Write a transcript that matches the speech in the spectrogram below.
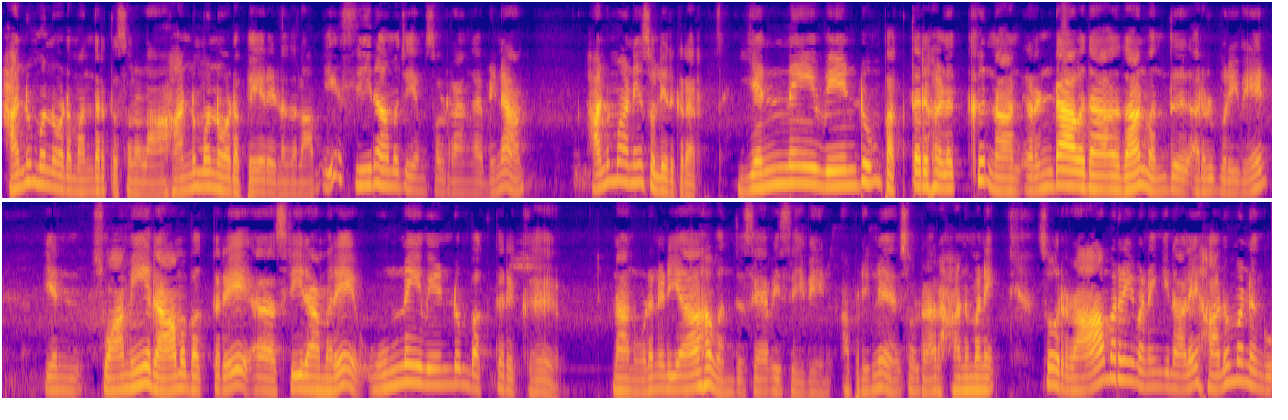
ஹனுமனோட மந்திரத்தை சொல்லலாம் ஹனுமனோட பேர் எழுதலாம். ஏன் ஸ்ரீராம ஜெயம் சொல்கிறாங்க அப்படின்னா ஹனுமானே சொல்லியிருக்கிறார் என்னை வேண்டும் பக்தர்களுக்கு நான் இரண்டாவதாக தான் வந்து அருள் புரிவேன். என் சுவாமி ராம பக்தரே ஸ்ரீராமரே உன்னை வேண்டும் பக்தருக்கு. நான் உடனடியாக வந்து சேவை செய்வேன் அப்படின்னு சொல்கிறார் ஹனுமனே. ஸோ ராமரை வணங்கினாலே ஹனுமன் அங்கு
